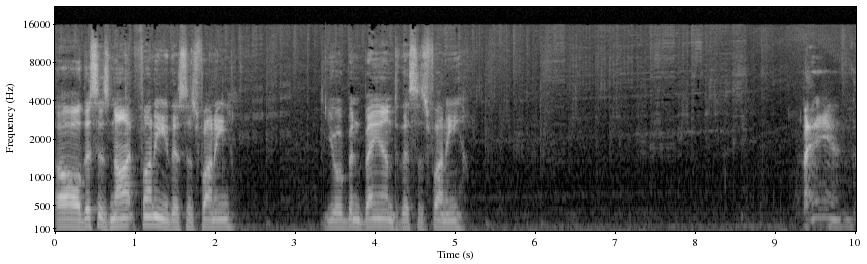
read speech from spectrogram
Oh, this is not funny. This is funny. You have been banned. This is funny. Banned.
